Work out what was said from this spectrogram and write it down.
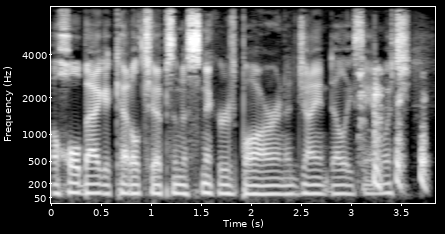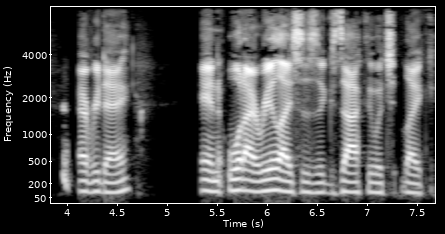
a whole bag of kettle chips and a Snickers bar and a giant deli sandwich every day. And what I realized is exactly what you, like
